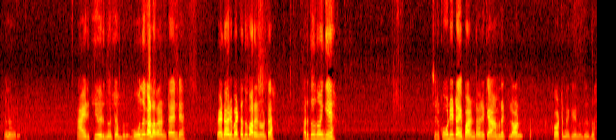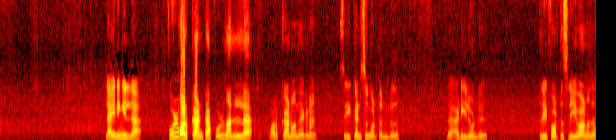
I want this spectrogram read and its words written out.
അങ്ങനെ വരും. ആയിരത്തി ഒരുന്നൂറ്റമ്പത്. മൂന്ന് കളറാണ് കേട്ടോ അതിന്റെ. വേണ്ടവർ പെട്ടെന്ന് പറയണം കേട്ടോ. അടുത്തത് നോക്കിയേ. ഇച്ചിരി കൂടിയ ടൈപ്പാണ് കേട്ടോ. ഒരു ക്യാമറ ലോൺ കോട്ടനൊക്കെയാണ് ഇത്. ഇതാ ലൈനിങ് ഇല്ല. ഫുൾ വർക്കാണ് കേട്ടോ ഫുൾ നല്ല വർക്കാണ് വന്നേക്കണേ. സീക്വൻസും കൊടുത്തിട്ടുണ്ട്. അടിയിലുണ്ട്. ത്രീ ഫോർത്ത് സ്ലീവാണ് ഇതാ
